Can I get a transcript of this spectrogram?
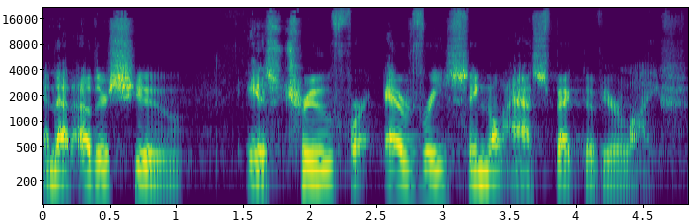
And that other shoe is true for every single aspect of your life.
